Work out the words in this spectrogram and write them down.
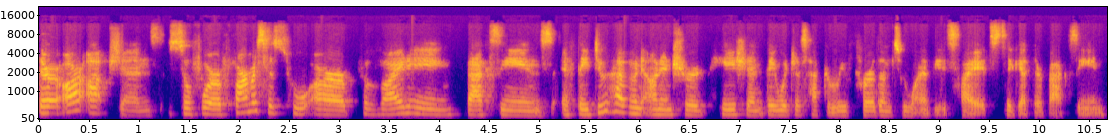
there are options. So, for pharmacists who are providing vaccines, if they do have an uninsured patient, they would just have to refer them to one of these sites to get their vaccine.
